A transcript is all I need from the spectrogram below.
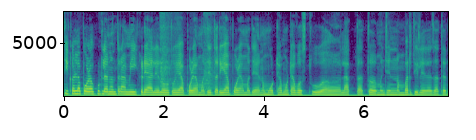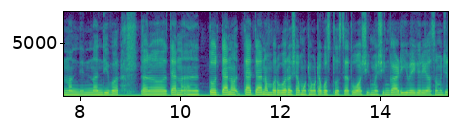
तिकडला पोळा फुटल्यानंतर आम्ही इकडे आलेलो होतो या पोळ्यामध्ये. तर या पोळ्यामध्ये ना मोठ्या मोठ्या वस्तू लागतात. म्हणजे नंबर दिलेल्या जातात नंदी नंदीवर. तर त्या न तो त्या न त्या त्या नंबरवर अशा मोठ्या मोठ्या वस्तू असतात. वॉशिंग मशीन गाडी वगैरे असं. म्हणजे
